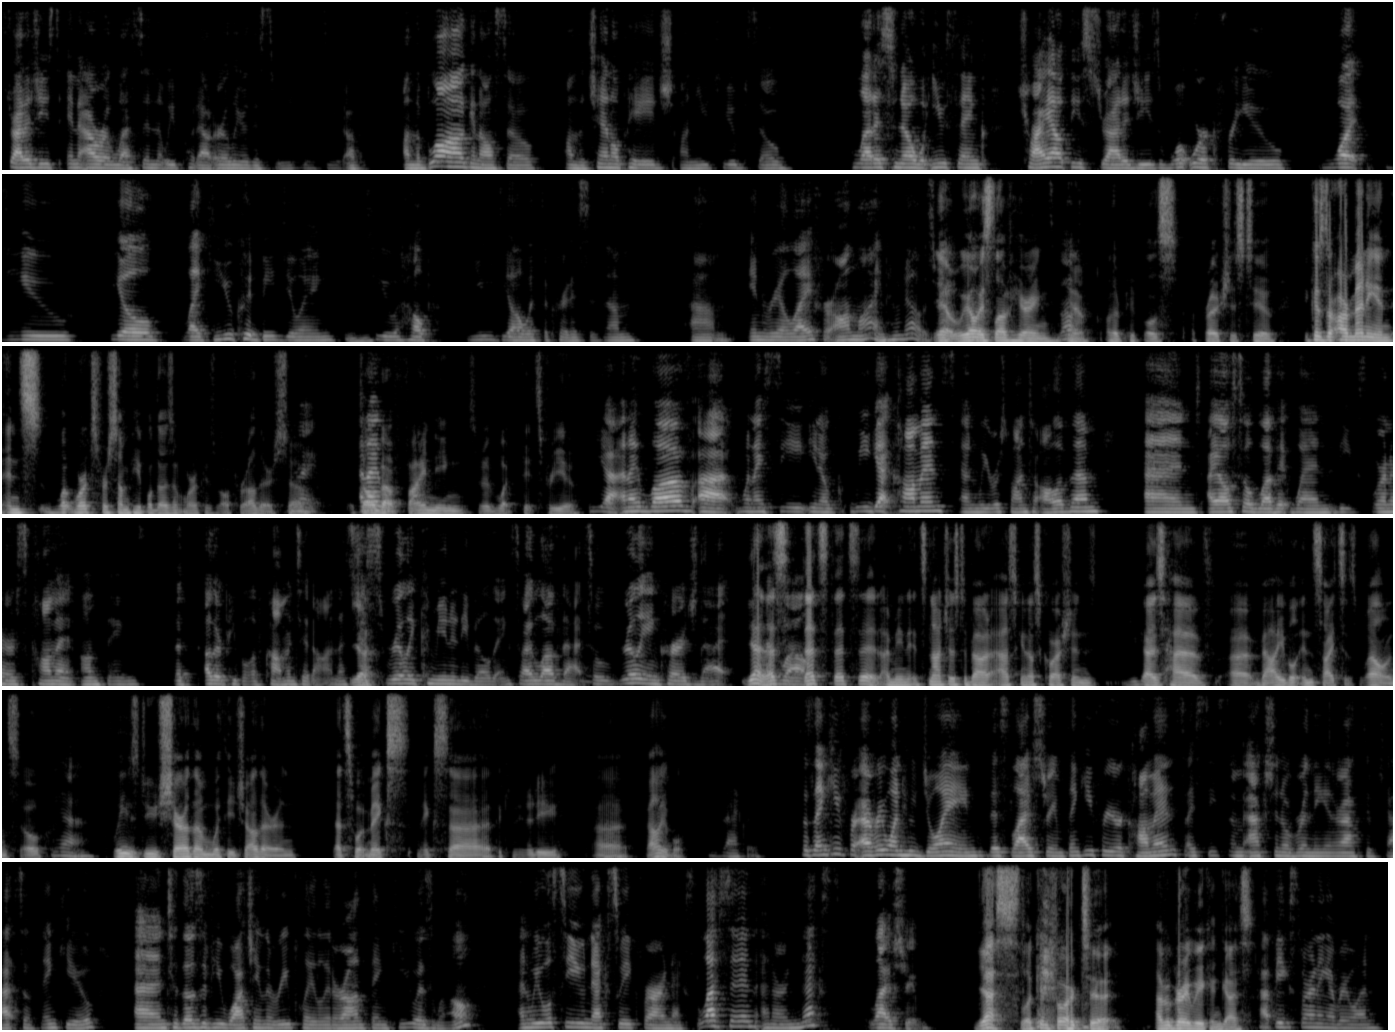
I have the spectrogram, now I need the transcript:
strategies in our lesson that we put out earlier this week. You'll see it up on the blog and also on the channel page on YouTube. So let us know what you think. Try out these strategies. What work for you? What do you feel like you could be doing Mhm. to help you deal with the criticism um, in real life or online? Who knows? yeah right? we always love hearing you know other people's approaches too because there are many and, and what works for some people doesn't work as well for others so Right. it's And all I- about finding sort of what fits for you Yeah, and I love uh, when I see, you know, we get comments and we respond to all of them. And I also love it when the explorers comment on things that other people have commented on. That's Yeah. just really community building. So I love that. So really encourage that. yeah as that's well. that's that's it i mean it's not just about asking us questions you guys have uh, valuable insights as well and so Yeah. please do share them with each other and that's what makes makes uh, the community uh, valuable Exactly. So thank you for everyone who joined this live stream. Thank you for your comments. I see some action over in the interactive chat, so thank you. And to those of you watching the replay later on, thank you as well. And we will see you next week for our next lesson and our next live stream. yes looking forward to it have a great weekend guys Happy exploring, everyone.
